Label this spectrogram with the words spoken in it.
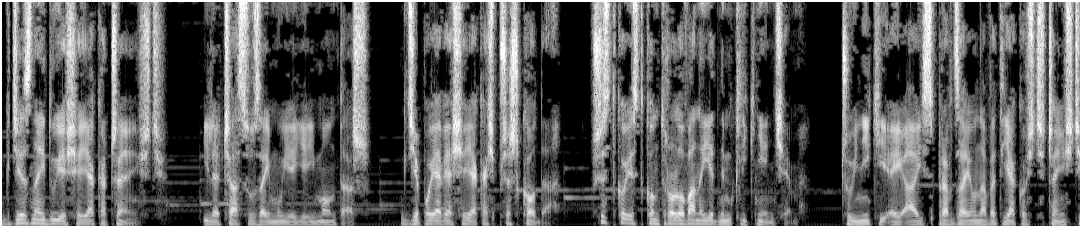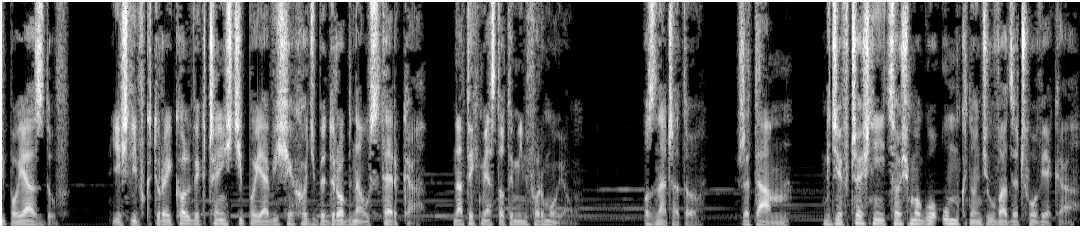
Gdzie znajduje się jaka część, ile czasu zajmuje jej montaż, gdzie pojawia się jakaś przeszkoda. Wszystko jest kontrolowane jednym kliknięciem. Czujniki AI sprawdzają nawet jakość części pojazdów. Jeśli w którejkolwiek części pojawi się choćby drobna usterka, natychmiast o tym informują. Oznacza to, że tam, gdzie wcześniej coś mogło umknąć uwadze człowieka,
